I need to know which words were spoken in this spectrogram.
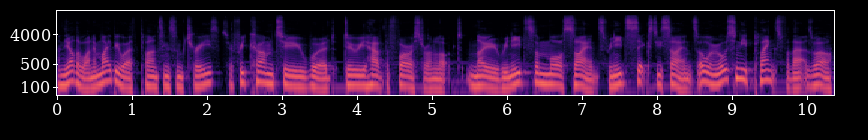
and the other one, it might be worth planting some trees. So if we come to wood, do we have the forester unlocked? No, we need some more science. We need 60 science. Oh, and we also need planks for that as well.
